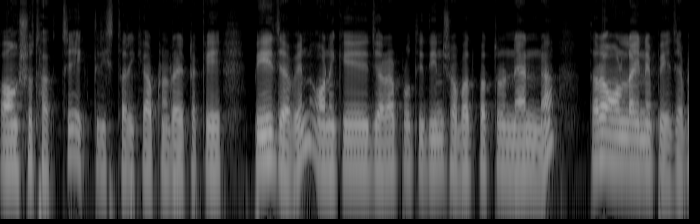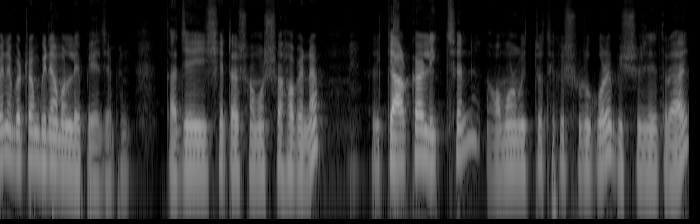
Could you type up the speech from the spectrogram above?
অংশ থাকছে। একত্রিশ তারিখে আপনারা এটাকে পেয়ে যাবেন। অনেকে যারা প্রতিদিন সংবাদপত্র নেন না, তারা অনলাইনে পেয়ে যাবেন এটা বিনামূল্যে পেয়ে যাবেন। কাজেই সেটা সমস্যা হবে না। কার কার লিখছেন? অমর মিত্র থেকে শুরু করে বিশ্বজিৎ রায়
